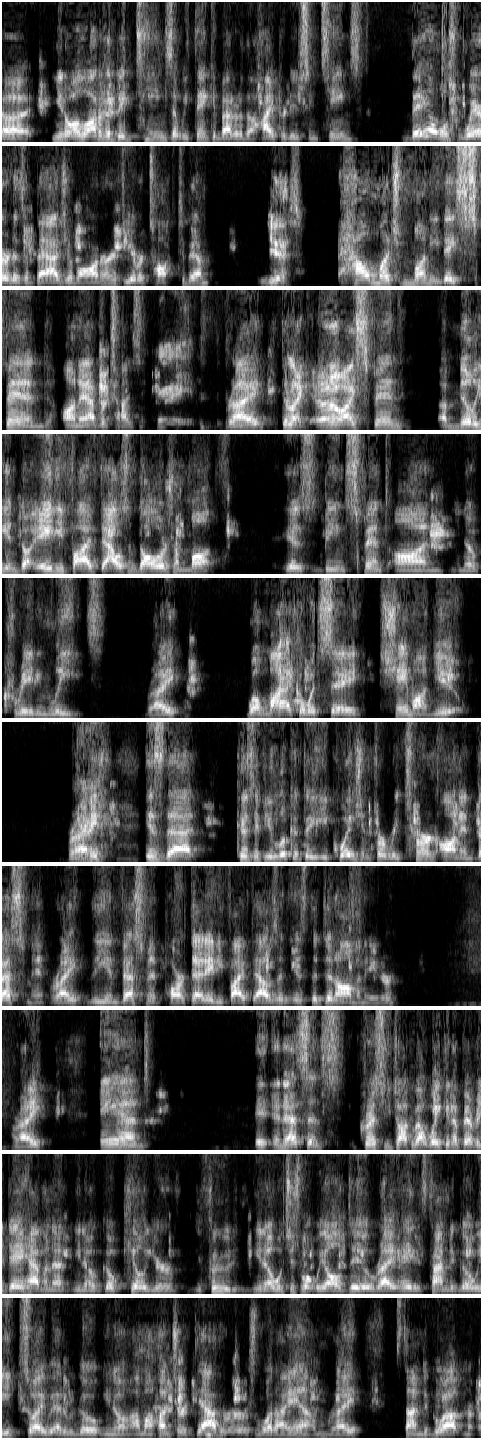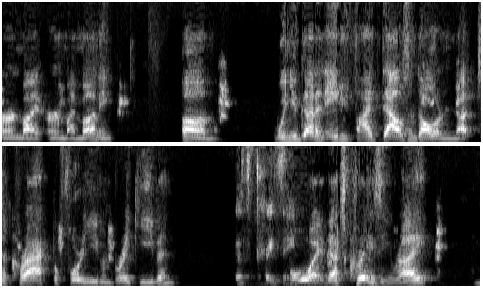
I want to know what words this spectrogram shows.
uh, you know, a lot of the big teams that we think about are the high producing teams. They almost wear it as a badge of honor if you ever talk to them. Yes. How much money they spend on advertising, Right. right? They're like, oh, I spend a million, eighty-five thousand dollars a month is being spent on you know creating leads, right? Well, Michael would say, shame on you, right? Is that because if you look at the equation for return on investment, right, the investment part, that 85,000 is the denominator, right? And in essence, Chris, you talk about waking up every day, having to, you know, go kill your, food, you know, which is what we all do, right? Hey, it's time to go eat. So I had to go, you know, I'm a hunter gatherer is what I am, right? It's time to go out and earn my, earn my money. Um, when you've got an $85,000 nut to crack before you even break even, That's crazy. boy that's crazy right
